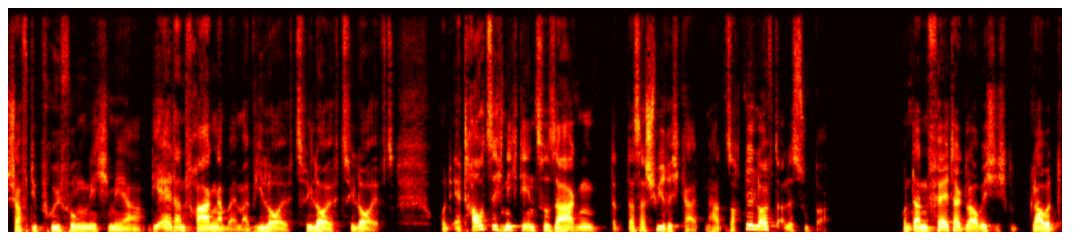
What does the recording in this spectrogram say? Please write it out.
schafft die Prüfung nicht mehr. Die Eltern fragen aber immer, wie läuft's, wie läuft's, wie läuft's? Und er traut sich nicht, denen zu sagen, dass er Schwierigkeiten hat. Sagt, nee, läuft alles super. Und dann fällt er, glaube ich, ich glaube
